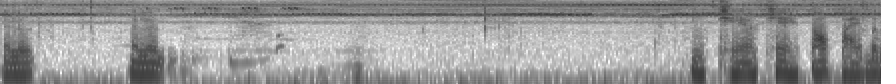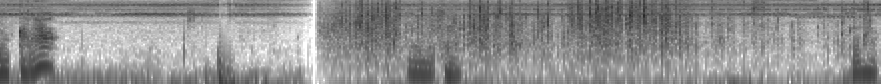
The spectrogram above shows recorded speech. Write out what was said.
วัยรุ่นวัยรุ่น โอเค โอเค ต่อไปเบิ้งกระรอกนี่เออกระรอก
